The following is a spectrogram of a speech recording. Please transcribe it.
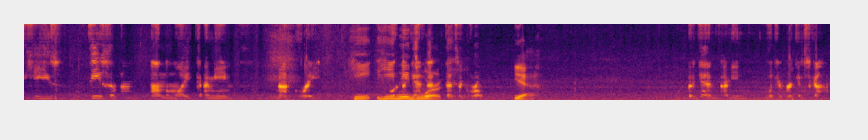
He's decent on the mic. I mean, not great. He he But needs again, that- work. that's a growth. yeah. But again, I mean, look at Rick and Scott.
